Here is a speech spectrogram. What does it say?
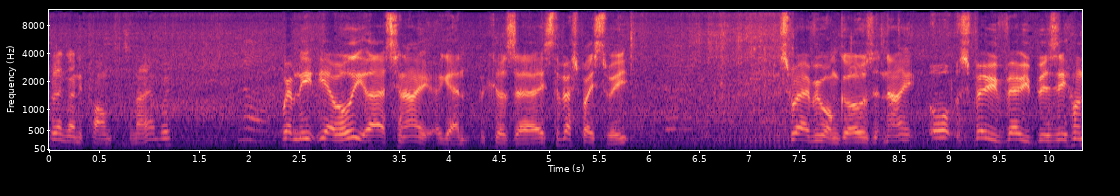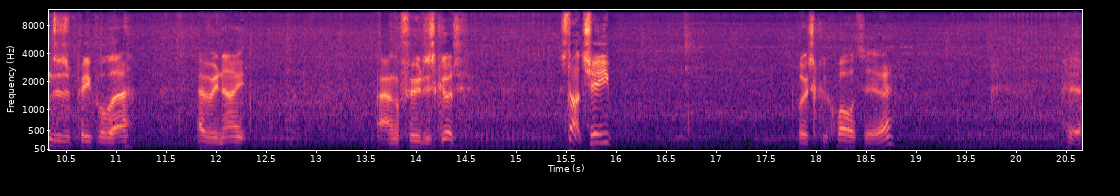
We haven't got any plan for tonight, have we? no We haven't eat, yeah, we'll eat there tonight again because uh, it's the best place to eat. It's where everyone goes at night. Oh, it's very, very busy. Hundreds of people there. every night and the food is good. It's not cheap, but it's good quality, eh? Here,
